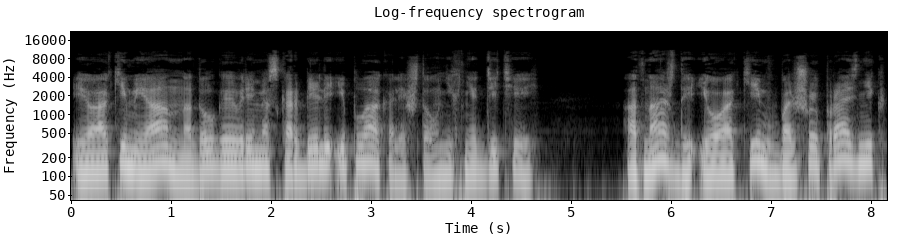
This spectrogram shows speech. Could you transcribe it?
Иоаким и Анна долгое время скорбели и плакали, что у них нет детей. Однажды Иоаким в большой праздник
